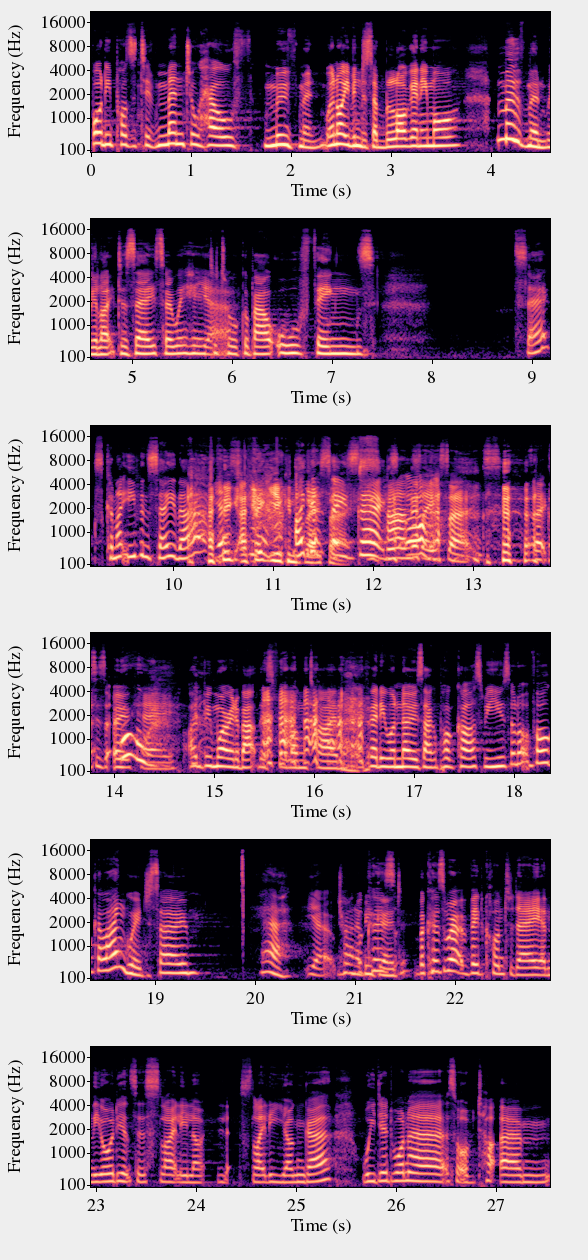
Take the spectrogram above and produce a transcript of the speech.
body positive, mental health movement. We're not even just a blog anymore, movement, we like to say. So we're here yeah. to talk about all things sex. Can I even say that? I, yes, think, I think you can I say can sex. say sex. Can oh. say sex. sex is okay. Ooh, I've been worried about this for a long time. if anyone knows our podcast, we use a lot of vulgar language. So yeah. Yeah. Trying because, to be good. Because we're at VidCon today and the audience is slightly lo- slightly younger, we did want to sort of. T- um,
